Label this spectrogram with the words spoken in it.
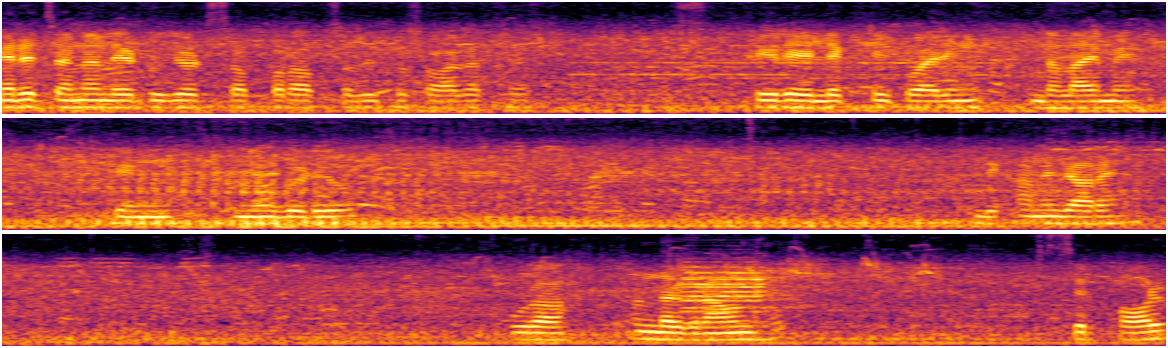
मेरे चैनल ए टू जेड सब पर आप सभी को स्वागत है। फिर इलेक्ट्रिक वायरिंग ढलाई में फिर न्यू वीडियो दिखाने जा रहे हैं। पूरा अंडरग्राउंड है। सिर्फ़ हॉल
